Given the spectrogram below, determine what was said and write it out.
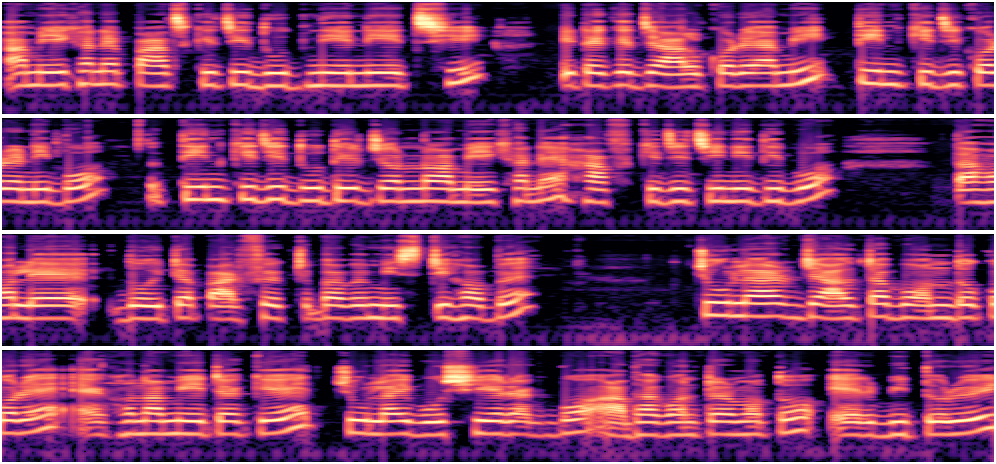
আমি এখানে পাঁচ কেজি দুধ নিয়ে নিয়েছি। এটাকে জাল করে আমি তিন কেজি করে নিব। তো তিন কেজি দুধের জন্য আমি এখানে হাফ কেজি চিনি দিব। তাহলে দইটা পারফেক্টভাবে মিষ্টি হবে। চুলার জালটা বন্ধ করে এখন আমি এটাকে চুলায় বসিয়ে রাখব আধা ঘণ্টার মতো। এর ভিতরেই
